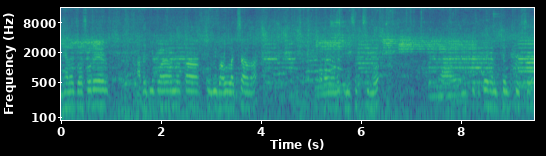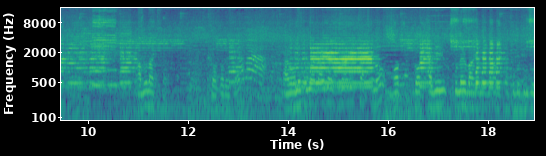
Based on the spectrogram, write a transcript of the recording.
এখানে যশোরের আতিথি পরায়ণতা খুবই ভালো লাগছে আমার। সবাই অনেক মিশুক ছিল। আর অনেক কিছুতে হেল্প হেল্প করছে। ভালো লাগছে যশোরে। তো। আর অনেকগুলো জায়গায় ঘোরার গদখালি ফুলের বাগানে যাওয়ার ইচ্ছা ছিল, কিন্তু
